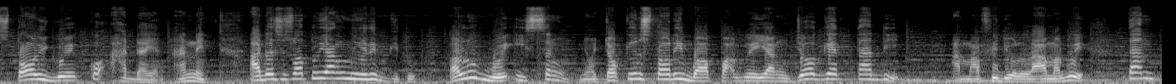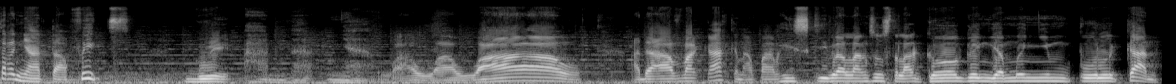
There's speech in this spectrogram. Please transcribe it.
story gue kok ada yang aneh? Ada sesuatu yang mirip gitu. Lalu gue iseng nyocokin story bapak gue yang joget tadi sama video lama gue. Dan ternyata fix gue anaknya. Wow wow wow ada apakah? Kenapa Rizky langsung setelah googling yang menyimpulkan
